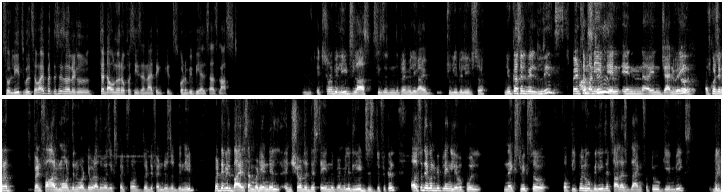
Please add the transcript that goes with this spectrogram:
So Leeds will survive, but this is a little it's a downer of a season. I think it's going to be Bielsa's last. it's going to be Leeds last season in the Premier League. I truly believe so. Newcastle will Leeds spend some money still- in in uh, in January. Yeah. Of course, they're going to spend far more than what they would otherwise expect for the defenders that they need. But they will buy somebody and they'll ensure that they stay in the Premier League. Leeds is difficult. Also, they're going to be playing Liverpool next week. So, for people who believe that Salah is blank for two game weeks, will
